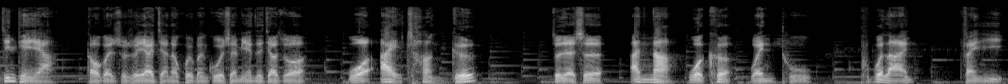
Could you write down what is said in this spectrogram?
今天呀，高管叔叔要讲的绘本故事名字叫做《我爱唱歌》，作者是安娜·沃克，文图，蒲布兰翻译。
